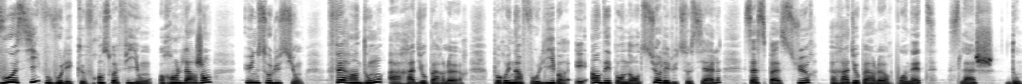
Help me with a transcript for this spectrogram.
Vous aussi, vous voulez que François Fillon rende l'argent? Une solution, faire un don à Radio Parleur. Pour une info libre et indépendante sur les luttes sociales, ça se passe sur radioparleur.net slash don.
